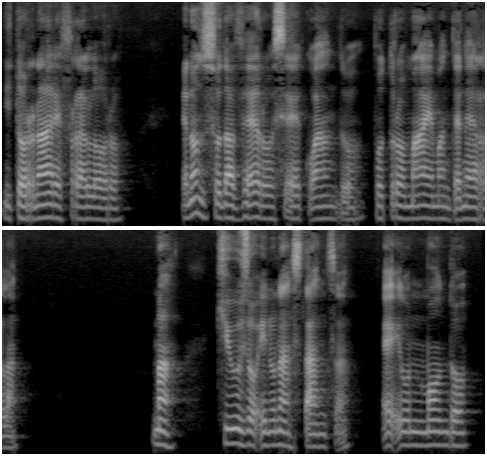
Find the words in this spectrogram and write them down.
di tornare fra loro, e non so davvero se e quando potrò mai mantenerla. Ma, chiuso in una stanza, è un mondo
